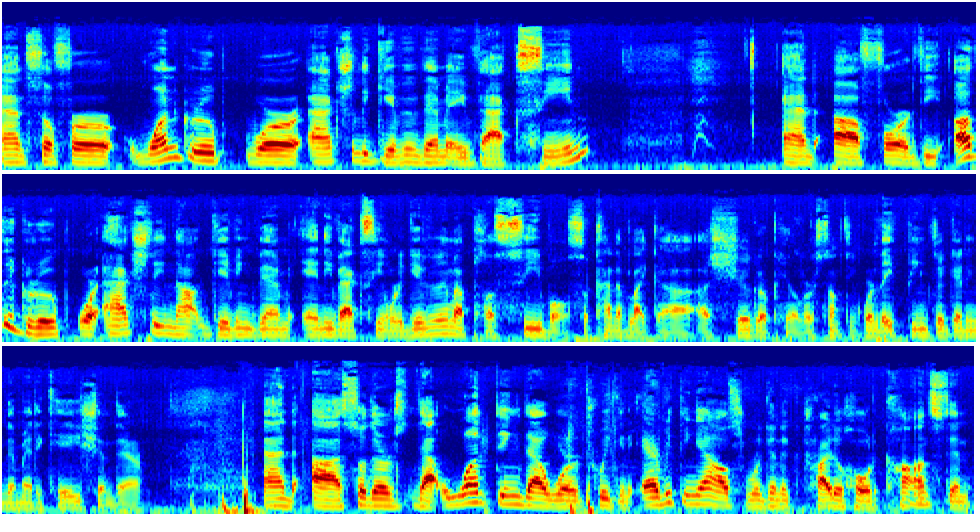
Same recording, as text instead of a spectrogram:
And so for one group, we're actually giving them a vaccine and uh, for the other group, we're actually not giving them any vaccine. We're giving them a placebo, so kind of like a, a sugar pill or something where they think they're getting the medication there. And uh, so there's that one thing that we're tweaking. Everything else we're going to try to hold constant,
